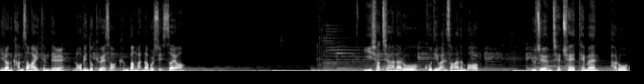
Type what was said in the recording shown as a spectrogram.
이런 감성 아이템들 러빈 도쿄에서 금방 만나볼 수 있어요. 이 셔츠 하나로 코디 완성하는 법. 요즘 제 최애템은 바로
